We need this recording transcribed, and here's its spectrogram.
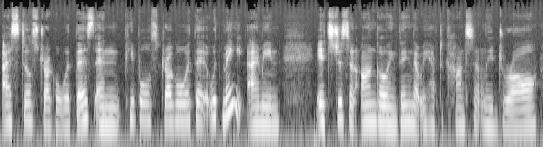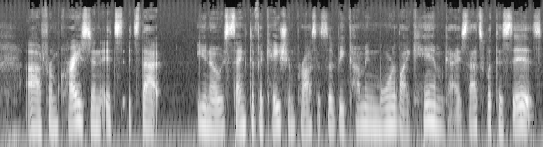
I still struggle with this and people struggle with it with me. I mean, it's just an ongoing thing that we have to constantly draw uh, from Christ and it's it's that you know, sanctification process of becoming more like Him, guys. That's what this is.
